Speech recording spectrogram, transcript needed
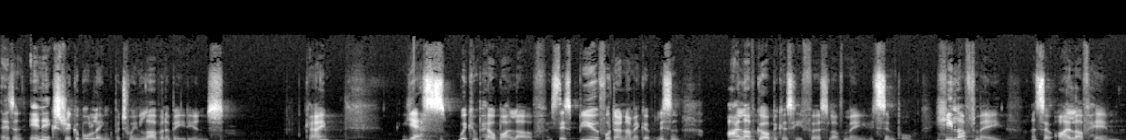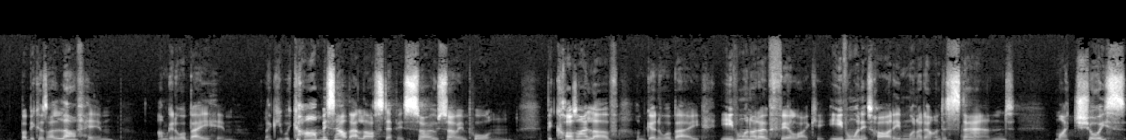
there's an inextricable link between love and obedience. Okay? Yes, we're compelled by love. It's this beautiful dynamic of, listen, I love God because He first loved me. It's simple. He loved me, and so I love Him. But because I love Him, I'm going to obey Him. Like, we can't miss out that last step. It's so, so important. Because I love, I'm going to obey. Even when I don't feel like it, even when it's hard, even when I don't understand, my choice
